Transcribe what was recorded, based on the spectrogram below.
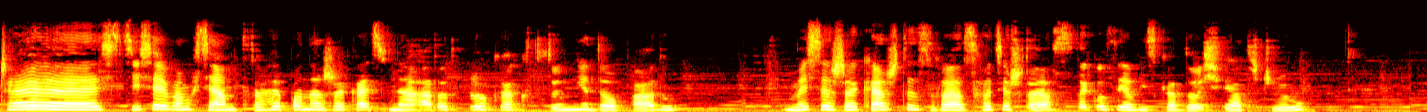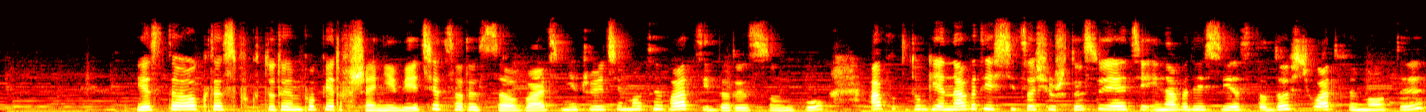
Cześć! Dzisiaj Wam chciałam trochę ponarzekać na artblocka, który mnie dopadł. Myślę, że każdy z Was chociaż raz tego zjawiska doświadczył. Jest to okres, w którym po pierwsze nie wiecie co rysować, nie czujecie motywacji do rysunku, a po drugie nawet jeśli coś już rysujecie i nawet jeśli jest to dość łatwy motyw,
